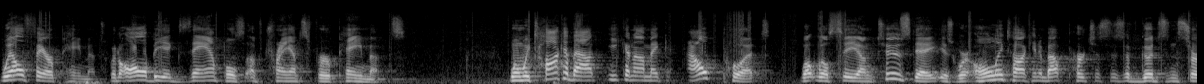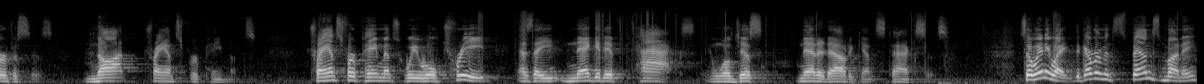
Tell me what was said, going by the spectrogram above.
welfare payments would all be examples of transfer payments. When we talk about economic output, what we'll see on Tuesday is we're only talking about purchases of goods and services, not transfer payments. Transfer payments we will treat as a negative tax, and we'll just net it out against taxes. So anyway, the government spends money,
